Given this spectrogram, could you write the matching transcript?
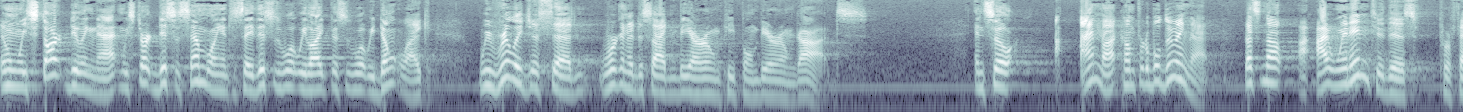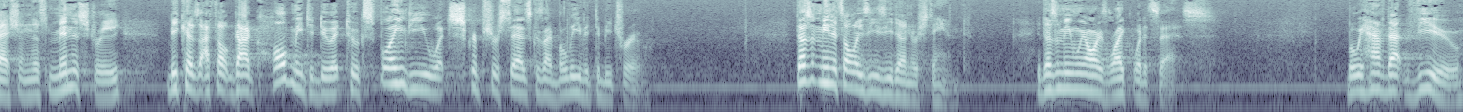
And when we start doing that and we start disassembling it to say this is what we like, this is what we don't like, we really just said we're going to decide and be our own people and be our own gods. And so I'm not comfortable doing that. That's not, I went into this profession, this ministry, because I felt God called me to do it to explain to you what Scripture says because I believe it to be true. Doesn't mean it's always easy to understand. It doesn't mean we always like what it says but we have that view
